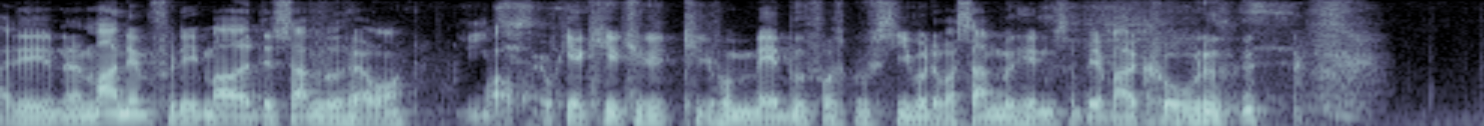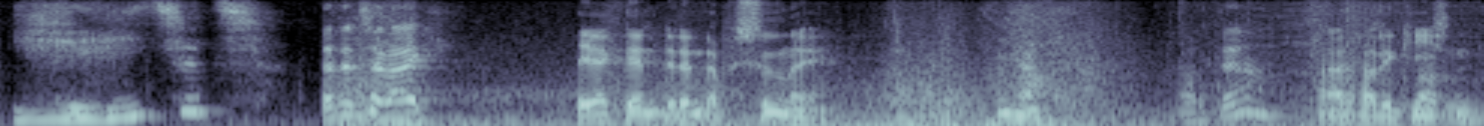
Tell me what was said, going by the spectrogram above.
Ej, det er meget nemt, fordi meget af det er samlet herovre. Wow, okay, jeg kigger, kigger, kigger på mappet for at skulle sige, hvor det var samlet hen, så bliver jeg meget kodet. Yeeted. Den er tæller ikke. det er ikke den, det er den der er på siden af. Den her. Er det den? Nej, jeg tager det kisten.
